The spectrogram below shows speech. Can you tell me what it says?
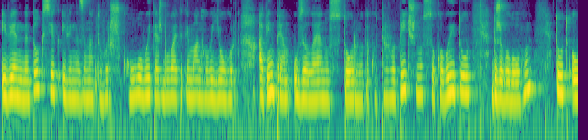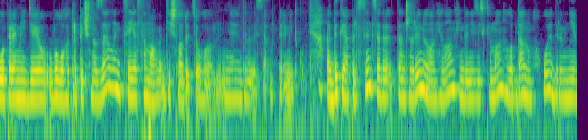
і він не токсик, і він не занадто вершковий. Теж буває такий манговий йогурт. А він прям у зелену сторону, таку тропічну, соковиту, дуже вологу. Тут у піраміді волога тропічна зелень. Це я сама дійшла до цього, дивилася пірамідку. Дикий апельсин, це танжерину, лангіланг, індонезійське манго, лабданом хвоя, деревні,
